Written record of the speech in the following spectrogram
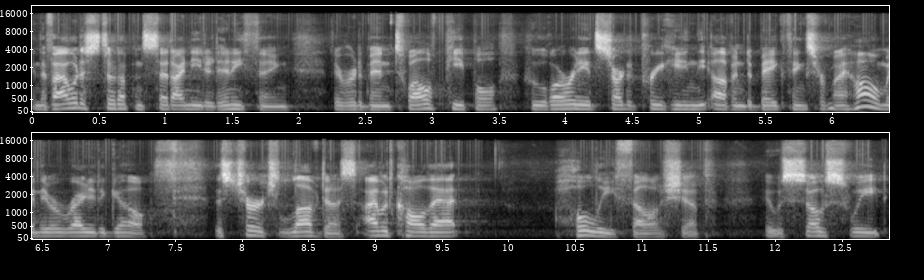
And if I would have stood up and said I needed anything, there would have been 12 people who already had started preheating the oven to bake things for my home and they were ready to go. This church loved us. I would call that holy fellowship. It was so sweet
